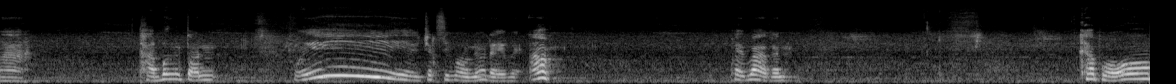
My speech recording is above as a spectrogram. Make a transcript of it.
อ่า ถ้าเบิ่งตอนเฮ้ยจักสิบอกแนวใดไปเอ้าค่อยว่ากัน ครับผม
